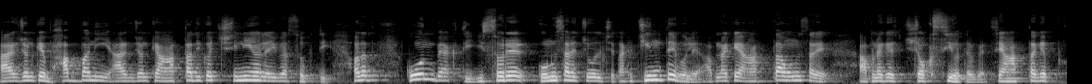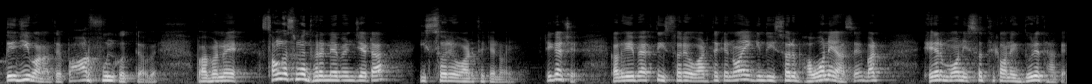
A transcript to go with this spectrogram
আরেকজনকে ভাববাণী, আরেকজনকে আত্মাদিকে চিনিয়ে লইবার শক্তি। অর্থাৎ কোন ব্যক্তি ঈশ্বরের অনুসারে চলছে, তাকে চিনতে হলে আপনাকে আত্মা অনুসারে আপনাকে চক্সি হতে হবে। সে আত্মাকে তেজি বানাতে পাওয়ারফুল করতে হবে। মানে সঙ্গে সঙ্গে ধরে নেবেন যে এটা ঈশ্বরের ওয়ার্ড থেকে নয়। ঠিক আছে? কারণ এই ব্যক্তি ঈশ্বরের ওয়ার্ড থেকে নয়, কিন্তু ঈশ্বরের ভবনে আসে বাট এর মন ঈশ্বর থেকে অনেক দূরে থাকে।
